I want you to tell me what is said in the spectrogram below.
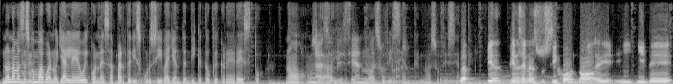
No nada más es como, ah, bueno, ya leo y con esa parte discursiva ya entendí que tengo que creer esto. No, no es suficiente. No es suficiente, no es suficiente. Piensen en sus hijos, ¿no? Y, y de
